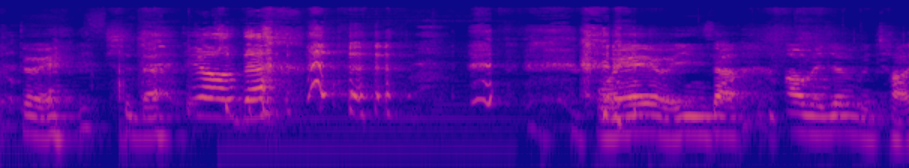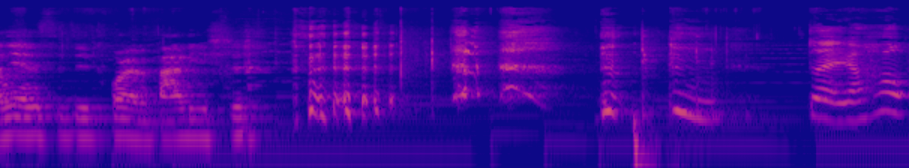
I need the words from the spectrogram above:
对，是的，有的。我也有印象，澳门政府常年司机突然发利是。对，然后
